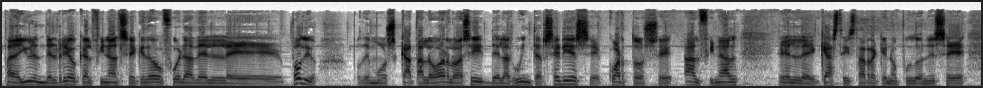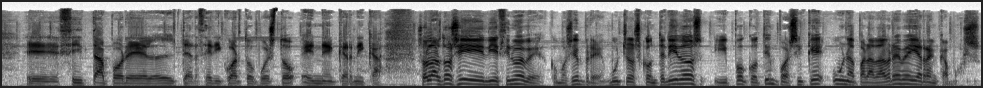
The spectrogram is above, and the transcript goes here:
para Julen del Río que al final se quedó fuera del eh, podio. Podemos catalogarlo así de las Winter Series, eh, cuartos al final el eh, Gasteiztarra que no pudo en ese cita por el tercer y cuarto puesto en Kernica. Son las 2 y 19, como siempre, muchos contenidos y poco tiempo, así que una parada breve y arrancamos.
